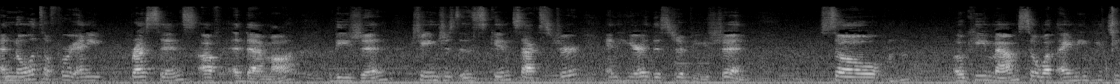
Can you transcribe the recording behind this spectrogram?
And note for any presence of edema, lesion, changes in skin texture, and hair distribution. So, okay, ma'am. So what I need you to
